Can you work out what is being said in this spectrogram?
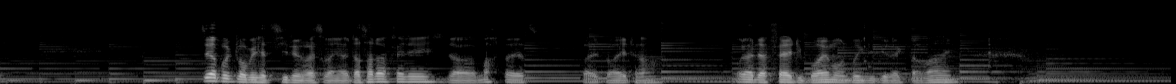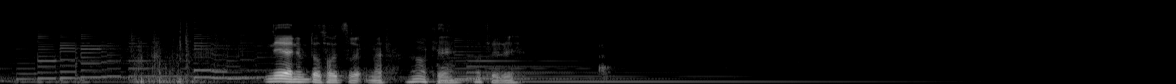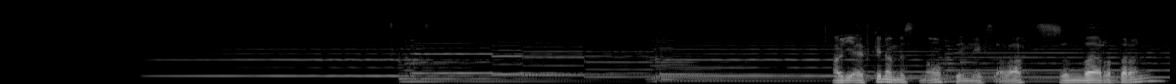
Der bringt, glaube ich, jetzt hier den Rest rein. Ja, das hat er fertig. Da macht er jetzt bald weiter. Oder der fällt die Bäume und bringt die direkt da rein. Ne, er nimmt das Holz direkt mit. Okay, natürlich. Aber die elf Kinder müssten auch demnächst erwachsen werden.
